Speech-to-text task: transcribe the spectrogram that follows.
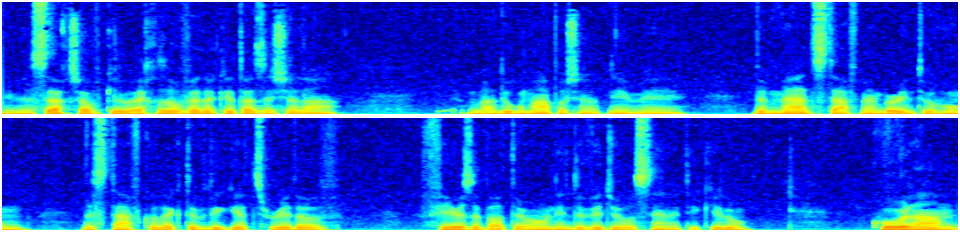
אני מנסה לחשוב כאילו איך זה עובד הקטע הזה של ה... מה הדוגמה פה שנותנים? Uh, the mad staff member into whom the staff collectively gets rid of fears about their own individual sanity. כאילו, כולם,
